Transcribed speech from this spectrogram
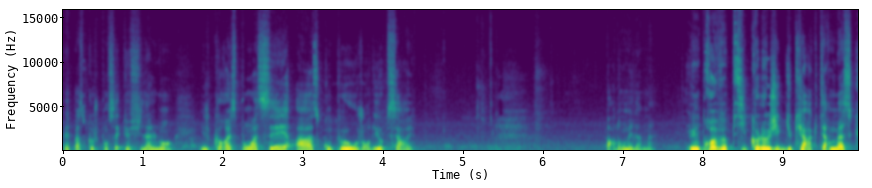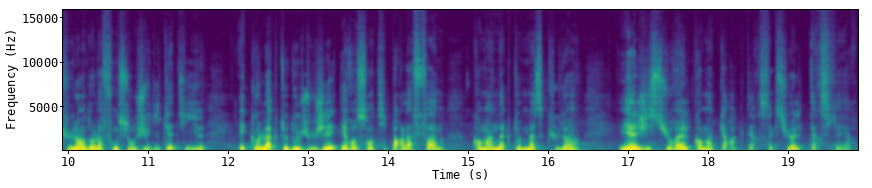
mais parce que je pensais que finalement, il correspond assez à ce qu'on peut aujourd'hui observer. Pardon, mesdames. Une preuve psychologique du caractère masculin de la fonction judicative est que l'acte de juger est ressenti par la femme comme un acte masculin et agit sur elle comme un caractère sexuel tertiaire.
